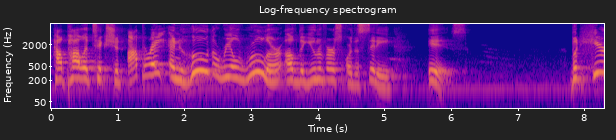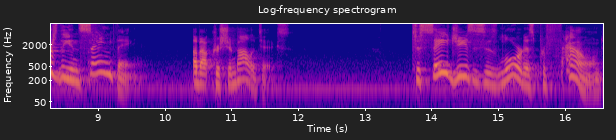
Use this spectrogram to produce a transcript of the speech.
how politics should operate, and who the real ruler of the universe or the city is. But here's the insane thing about Christian politics to say Jesus is Lord is profound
